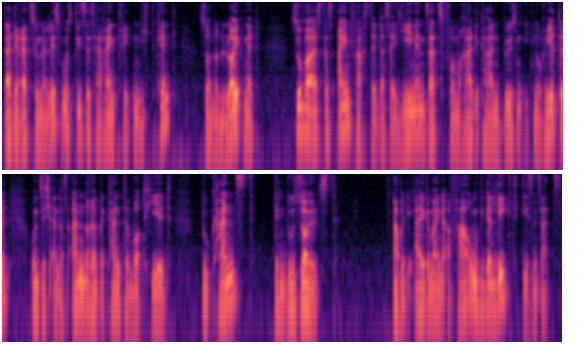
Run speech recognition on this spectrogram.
Da der Rationalismus dieses Hereintreten nicht kennt, sondern leugnet, so war es das Einfachste, dass er jenen Satz vom radikalen Bösen ignorierte und sich an das andere bekannte Wort hielt, Du kannst, denn du sollst. Aber die allgemeine Erfahrung widerlegt diesen Satz.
